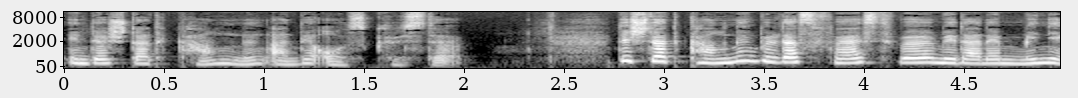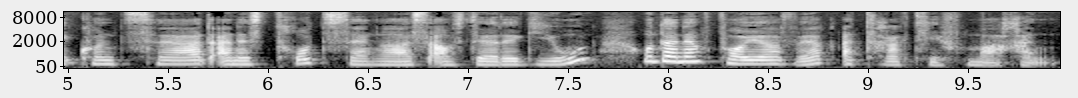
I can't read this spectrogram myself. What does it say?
in der Stadt Gangneung an der Ostküste. Die Stadt Gangneung will das Festival mit einem Minikonzert eines Trotzsängers aus der Region und einem Feuerwerk attraktiv machen.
